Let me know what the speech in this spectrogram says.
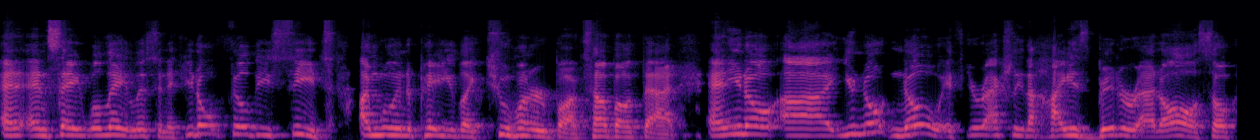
and, and say, well, hey, listen, if you don't fill these seats, I'm willing to pay you like 200 bucks. How about that? And, you know, uh, you don't know if you're actually the highest bidder at all. So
